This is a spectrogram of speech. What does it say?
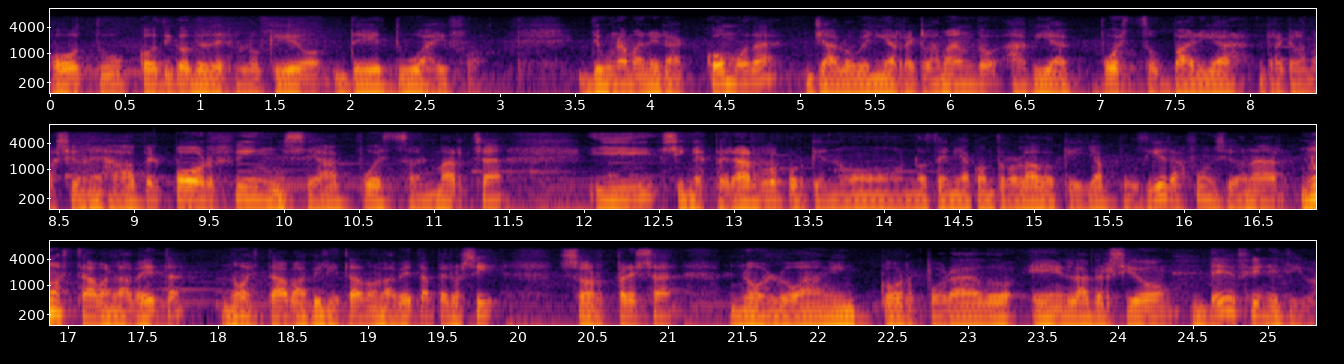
o tu código de desbloqueo de tu iPhone. De una manera cómoda, ya lo venía reclamando, había puesto varias reclamaciones a Apple, por fin se ha puesto en marcha y sin esperarlo porque no, no tenía controlado que ya pudiera funcionar, no estaba en la beta, no estaba habilitado en la beta, pero sí, sorpresa, nos lo han incorporado en la versión definitiva.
